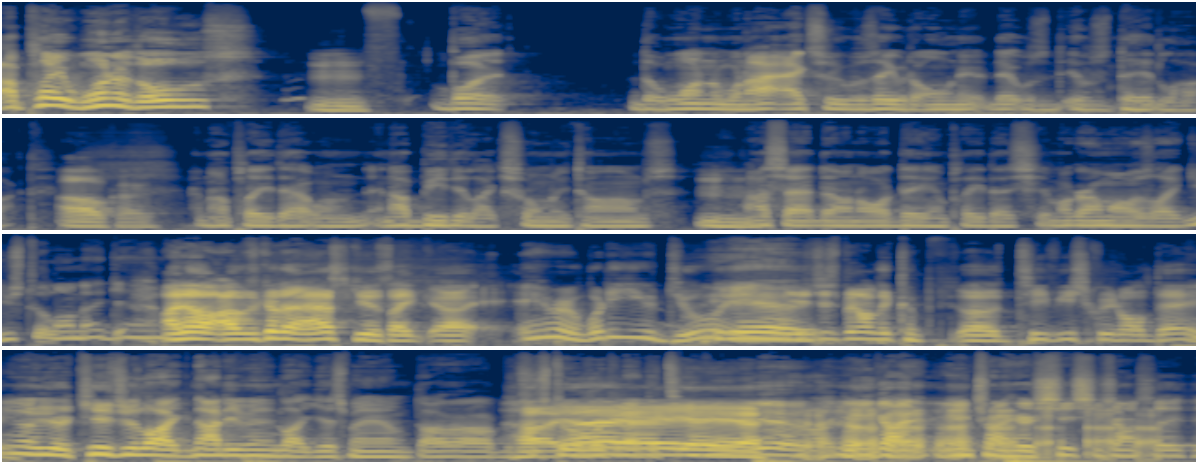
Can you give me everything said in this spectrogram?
I played one of those, hmm but the one when I actually was able to own it, that was it was deadlocked, Oh, okay. and I played that one, and I beat it like so many times. hmm I sat down all day and played that shit. My grandma was like, "You still on that game?" I know. I was gonna ask you. It's like, uh, Aaron, what are you doing? Yeah. You've just been on the comp- uh, TV screen all day. you know, you're a kid. You're like not even like yes, ma'am, da, da, but you're Uh, still yeah, looking at the yeah, TV. yeah, Yeah, yeah. like you ain't got, you ain't trying to hear shit she trying to say.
